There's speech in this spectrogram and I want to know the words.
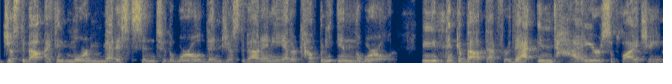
just about, I think, more medicine to the world than just about any other company in the world. I mean, think about that for that entire supply chain,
